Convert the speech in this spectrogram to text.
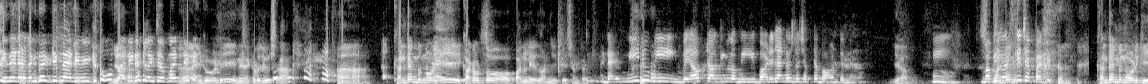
ఇదే డైలాగ్ దొరికిందండి మీకు. పని డైలాగ్ చెప్పండి ఇంకొకటి నేను ఇక్కడ చూసా. కంటెంట్ ఉన్నోడికి కటౌట్తో పని లేదు అని చెప్పేసి అంటారు. మీరు మీ వే ఆఫ్ టాకింగ్లో మీ బాడీ లాంగ్వేజ్లో చెప్తే బాగుంటుందేమో. యా. మా వ్యూవర్స్కి చెప్పండి. కంటెంట్ ఉన్నోడికి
